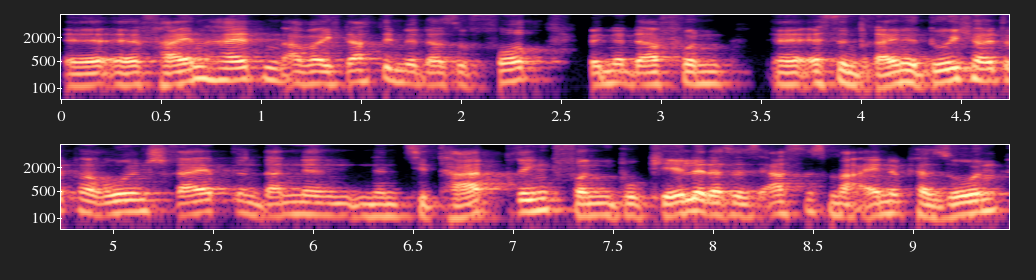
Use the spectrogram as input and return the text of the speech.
äh, äh Feinheiten, aber ich dachte mir da sofort, wenn er davon, äh, es sind reine Durchhalteparolen schreibt und dann ein Zitat bringt von Bukele, das ist erstens mal eine Person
